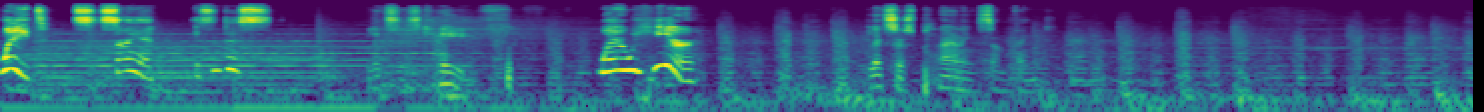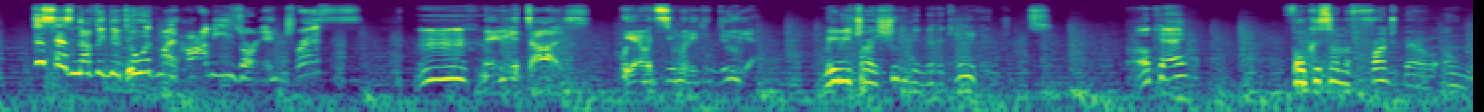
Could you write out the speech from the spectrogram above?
Wait, Cyan, isn't this Blixer's cave. why are we here? Blixer's planning something. This has nothing to do with my hobbies or interests. Hmm, maybe it does. We haven't seen what he can do yet. Maybe try shooting into the cave entrance. Okay. Focus on the front barrel only.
